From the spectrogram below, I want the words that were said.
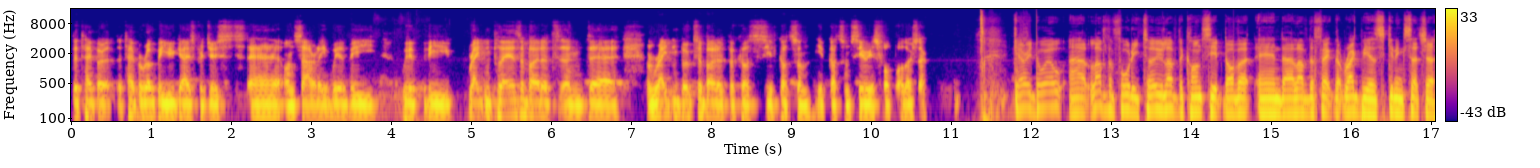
the type of the type of rugby you guys produced uh, on Saturday, we'd be we'd be writing plays about it and, uh, and writing books about it because you've got some you've got some serious footballers there. Gary Doyle, uh, love the 42, love the concept of it, and uh, love the fact that rugby is getting such a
